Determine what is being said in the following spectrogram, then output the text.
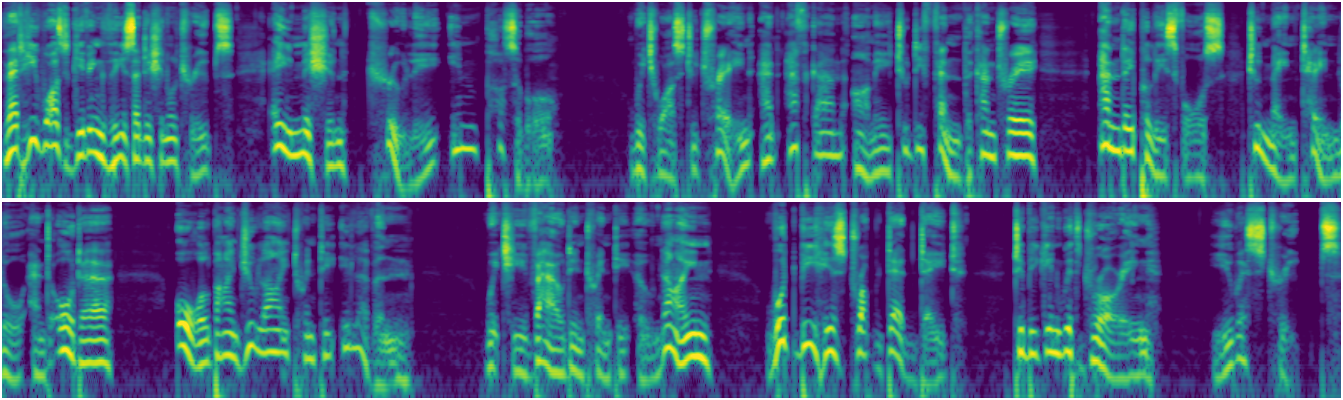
that he was giving these additional troops a mission truly impossible, which was to train an Afghan army to defend the country and a police force to maintain law and order, all by July 2011, which he vowed in 2009 would be his drop dead date to begin withdrawing U.S. troops.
